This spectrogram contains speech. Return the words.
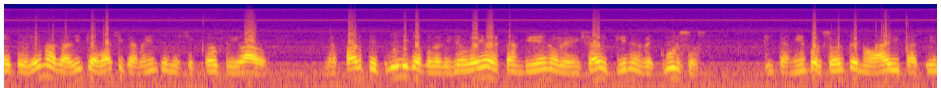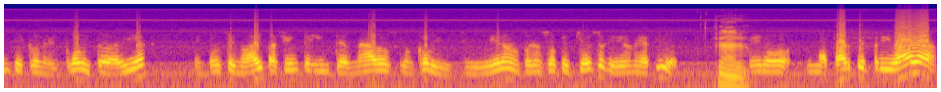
el problema radica básicamente en el sector privado. La parte pública, por lo que yo veo, están bien organizados y tienen recursos. Y también, por suerte, no hay pacientes con el COVID todavía. Entonces, no hay pacientes internados con COVID. Si hubieron, fueron sospechosos que dieron negativos. Claro. Pero en la parte privada,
